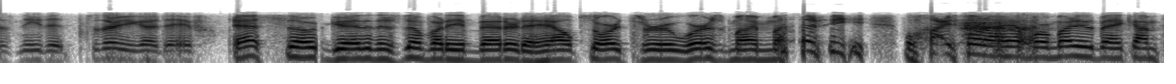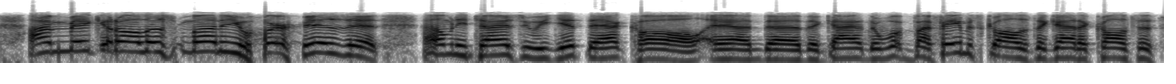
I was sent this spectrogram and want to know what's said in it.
as needed. So there you go, Dave. That's so good, and there's nobody better to help sort through. Where's my money? Why don't I have more money in the bank? I'm I'm making all this money. Where is it? How many times do we get that call? And uh, the guy, the my famous call is the guy that calls and says,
